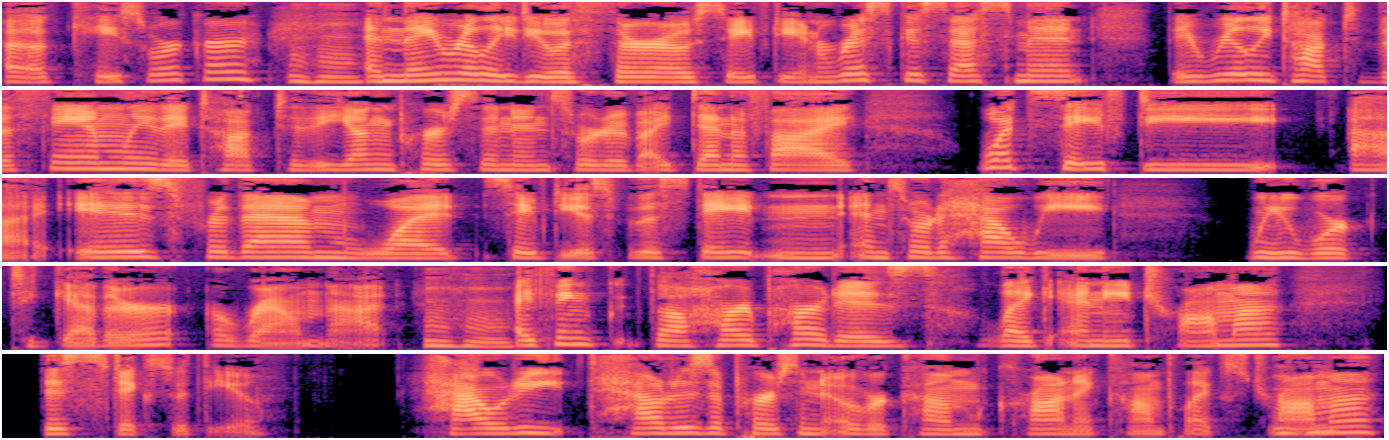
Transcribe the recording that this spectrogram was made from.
a caseworker mm-hmm. and they really do a thorough safety and risk assessment. They really talk to the family, they talk to the young person and sort of identify what safety uh, is for them, what safety is for the state, and and sort of how we we work together around that. Mm-hmm. I think the hard part is like any trauma, this sticks with you. How do you, how does a person overcome chronic complex mm-hmm. trauma?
